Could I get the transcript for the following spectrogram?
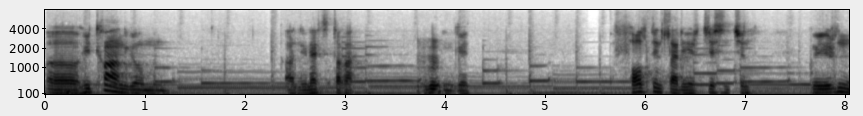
хэдхэн хоногийн өмнө а нэг найзтайгаа ингээд фолдын талаар ярьжсэн чинь үгүй ер нь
